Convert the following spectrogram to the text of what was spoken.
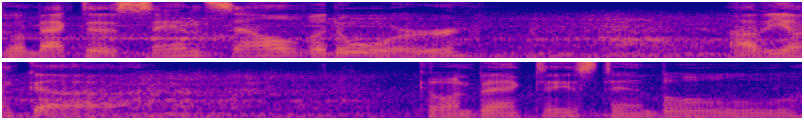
Going back to San Salvador, Avianca. Going back to Istanbul.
